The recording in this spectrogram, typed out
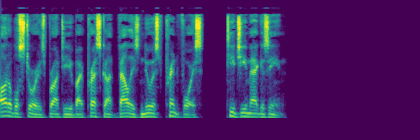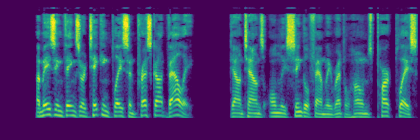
Audible Stories brought to you by Prescott Valley's newest print voice, TG Magazine. Amazing things are taking place in Prescott Valley. Downtown's only single-family rental homes, Park Place,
